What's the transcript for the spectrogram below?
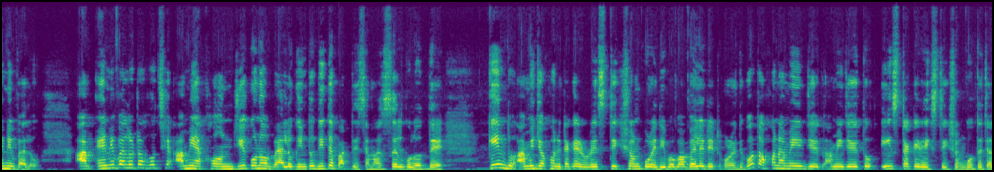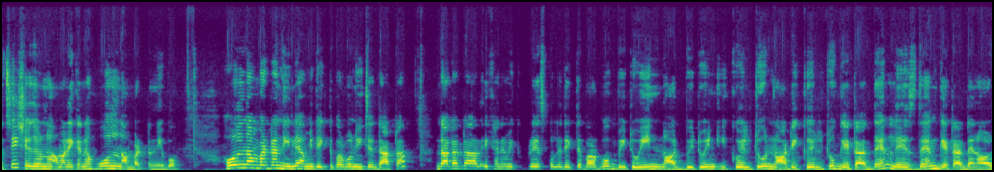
এনি ভ্যালু এনি ভ্যালুটা হচ্ছে আমি এখন যে কোনো ভ্যালু কিন্তু দিতে পারতেছি আমার সেলগুলোতে। কিন্তু আমি যখন এটাকে রেস্ট্রিকশন করে দিব বা ভ্যালিডেট করে দিব, তখন আমি যে, আমি যেহেতু এইজটাকে রেস্ট্রিকশন করতে চাচ্ছি, সেজন্য আমার এখানে হোল নাম্বারটা নিব। হোল নাম্বারটা নিলে আমি দেখতে পারব নিচে ডাটা ডাটাটা এখানে আমি প্রেস করলে দেখতে পারব between not between equal to not equal to greater than less than greater than or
